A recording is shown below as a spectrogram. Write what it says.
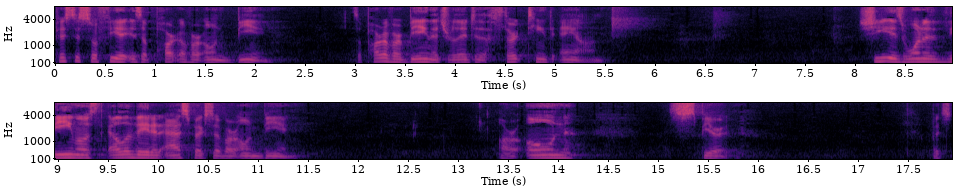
Pistis Sophia is a part of our own being. It's a part of our being that's related to the 13th aeon. She is one of the most elevated aspects of our own being, our own spirit. But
